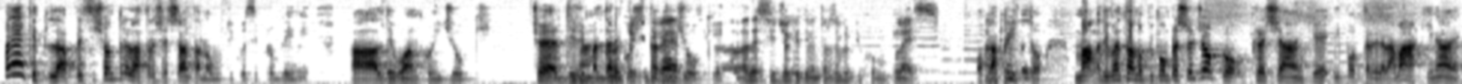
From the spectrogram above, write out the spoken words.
ma neanche la PlayStation 3 e la 360 hanno avuto questi problemi al day one con i giochi. Cioè di Ma rimandare così tanti diversi, giochi. Adesso i giochi diventano sempre più complessi. Ho Anche capito, per- ma sì. diventando più complesso il gioco cresce anche il potere della macchina. eh.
